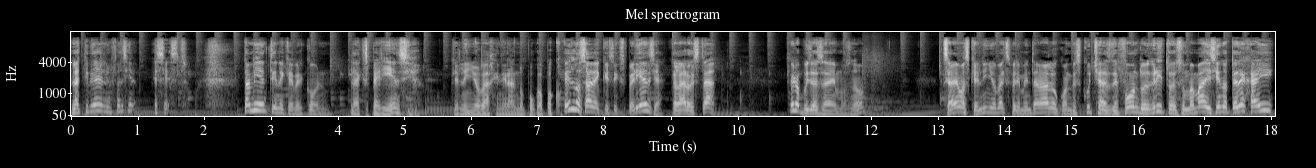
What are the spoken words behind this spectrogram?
La actividad de la infancia es esto. También tiene que ver con la experiencia que el niño va generando poco a poco. Él no sabe que es experiencia, claro está. Pero pues ya sabemos, ¿no? Sabemos que el niño va a experimentar algo cuando escuchas de fondo el grito de su mamá diciendo te deja ahí.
